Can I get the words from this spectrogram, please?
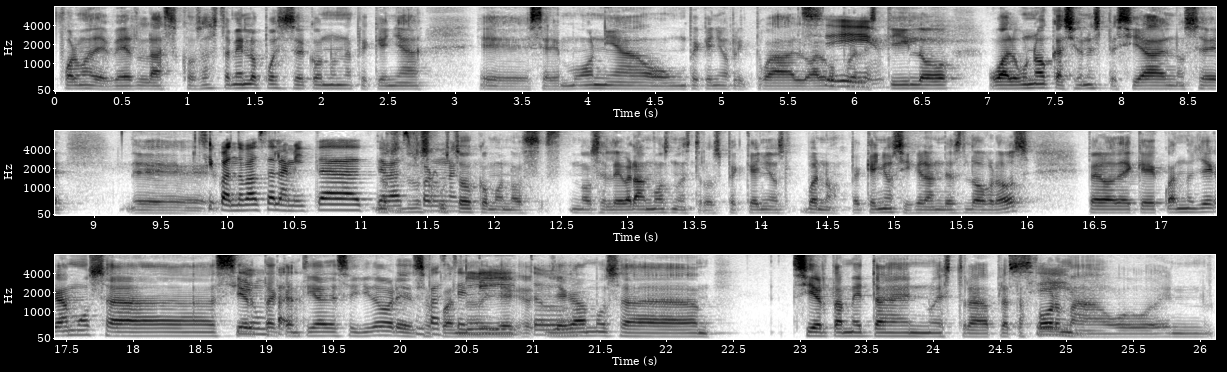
forma de ver las cosas. También lo puedes hacer con una pequeña eh, ceremonia o un pequeño ritual o algo por el estilo, o alguna ocasión especial, no sé eh, sí, cuando vas a la mitad, te vas por justo como nos, nos, celebramos nuestros pequeños, bueno, pequeños y grandes logros, pero de que cuando llegamos a cierta cantidad de seguidores o cuando llegamos a cierta meta en nuestra plataforma o en,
